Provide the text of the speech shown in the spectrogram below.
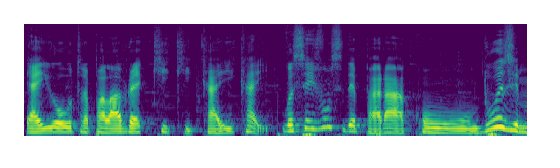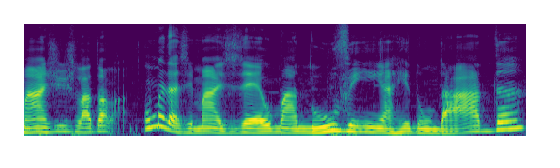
e aí outra palavra é Kiki, cair, cair. Vocês vão se deparar com duas imagens lado a lado. Uma das imagens é uma nuvem arredondada,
